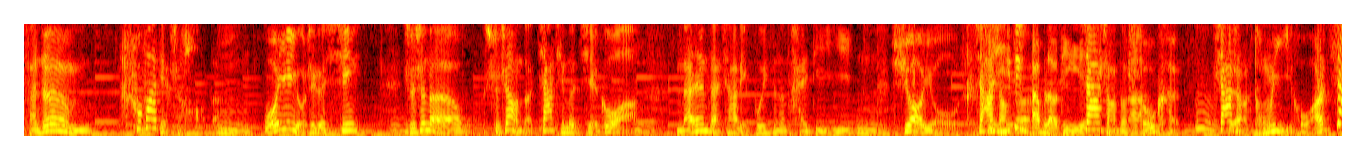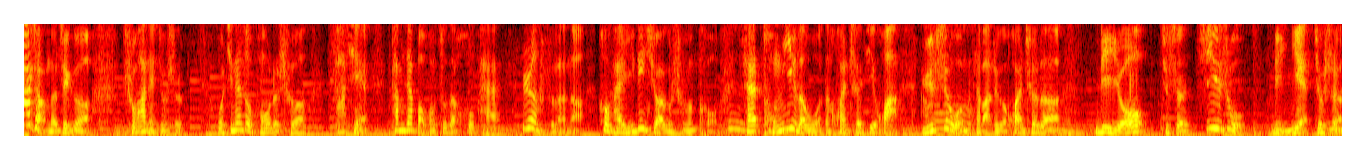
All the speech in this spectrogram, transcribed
反正。嗯，出发点是好的，嗯，我也有这个心，只是呢是这样的，家庭的结构啊。男人在家里不一定能排第一，嗯，需要有家长一定排不了第一，家长的首肯，嗯，家长同意以后，而家长的这个出发点就是，我今天坐朋友的车，发现他们家宝宝坐在后排热死了呢，后排一定需要一个出风口，才同意了我的换车计划。于是我们才把这个换车的理由就是基柱理念，就是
